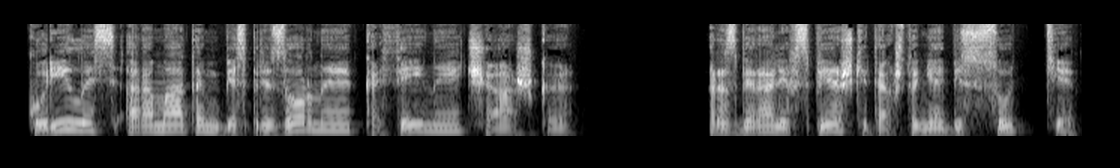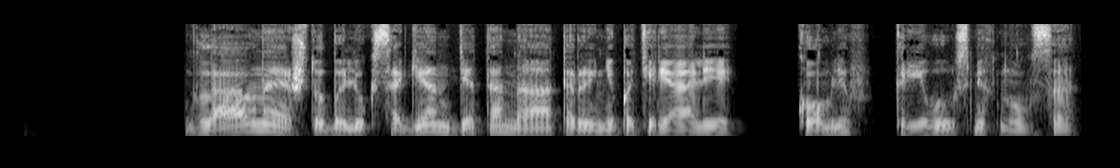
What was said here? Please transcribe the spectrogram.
курилась ароматом беспризорная кофейная чашка. Разбирали в спешке, так что не обессудьте. Главное, чтобы люксоген-детонаторы не потеряли. Комлев криво усмехнулся.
